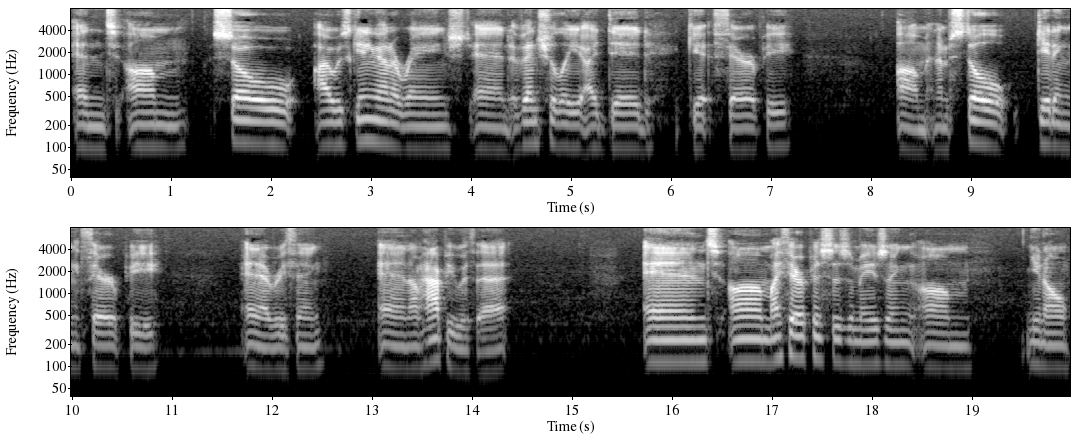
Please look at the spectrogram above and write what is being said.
And um, so I was getting that arranged, and eventually I did get therapy. Um, and I'm still getting therapy and everything, and I'm happy with that. And um, my therapist is amazing. Um, you know,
